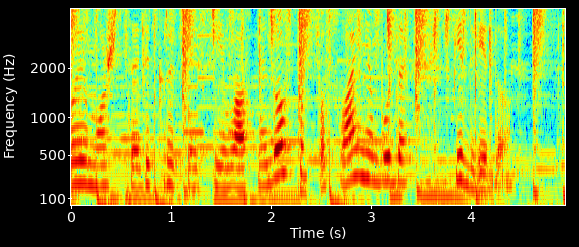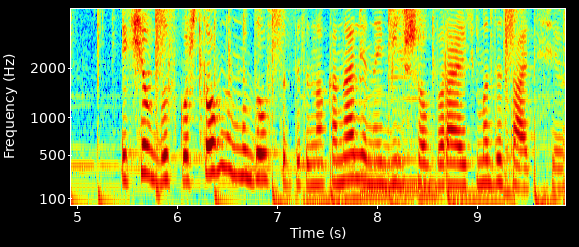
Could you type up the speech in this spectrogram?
Ви можете відкрити свій власний доступ, посилання буде під відео. Якщо в безкоштовному доступі, то на каналі найбільше обирають медитацію,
